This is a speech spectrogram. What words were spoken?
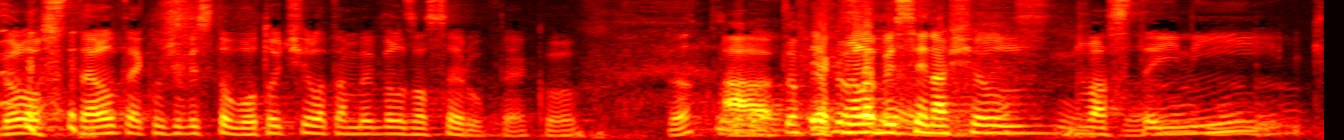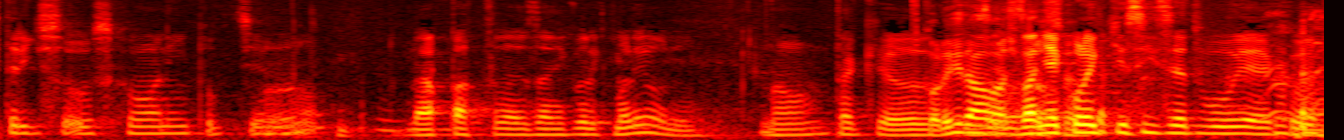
bylo stealth, jako, že bys to otočil a tam by byl zase rup. Jako. No, to A bylo- jakmile by si našel Jasně, dva no, stejný, no, no. který jsou schovaný pod tím, no, Nápad eh, za několik milionů. no tak eh, Kolik dáváš za procent? několik tisíc je tvůj. Jako.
